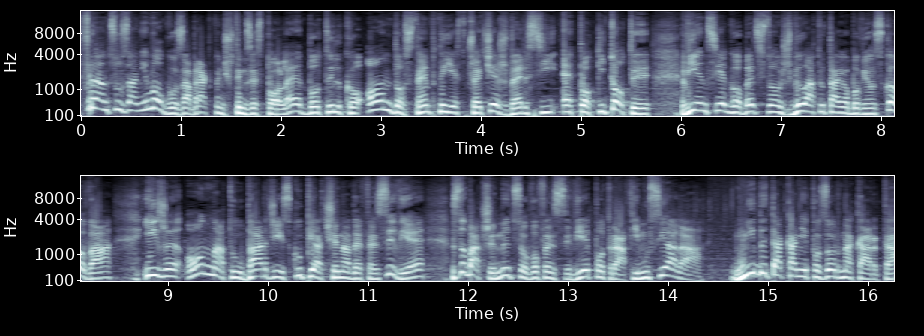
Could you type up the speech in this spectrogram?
Francuza nie mogło zabraknąć w tym zespole, bo tylko on dostępny jest przecież w wersji epoki Toty, więc jego obecność była tutaj obowiązkowa i że on ma tu bardziej skupiać się na defensywie, zobaczymy co w ofensywie potrafi Musiala. Niby taka niepozorna karta,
